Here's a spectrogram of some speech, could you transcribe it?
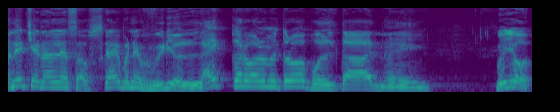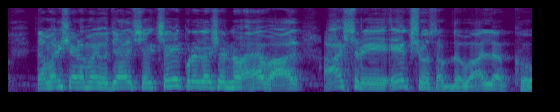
અને ચેનલને સબસ્ક્રાઈબ અને વીડિયો લાઇક કરવાનું મિત્રો, ભૂલતા નહીં. બીજું, તમારી શાળામાં યોજાયેલ શૈક્ષણિક પ્રદર્શનનો અહેવાલ આશરે એકસો શબ્દમાં લખો.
